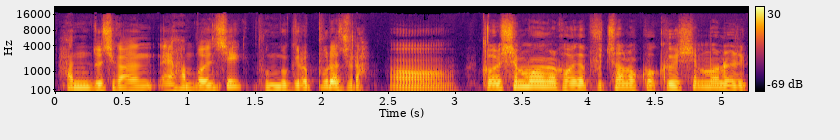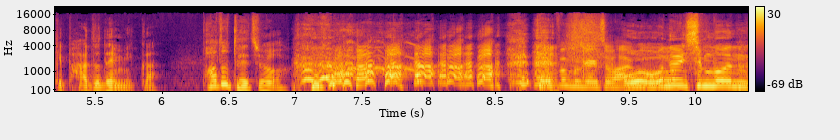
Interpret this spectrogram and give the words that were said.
한두 시간에 한 번씩 분무기로 뿌려주라 어. 그걸 신문을 거기다 붙여놓고 그 신문을 이렇게 봐도 됩니까? 봐도 되죠 태풍 구경 좀 하고 오, 늘 신문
